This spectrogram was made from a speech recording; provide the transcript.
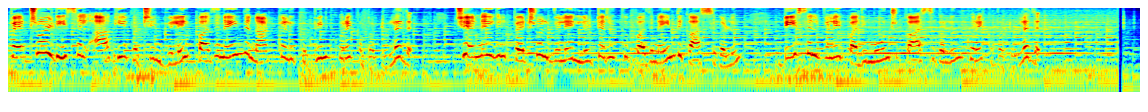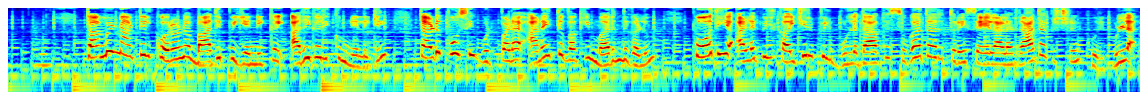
பெட்ரோல் டீசல் ஆகியவற்றின் விலை பதினைந்து நாட்களுக்கு பின் குறைக்கப்பட்டுள்ளது. சென்னையில் பெட்ரோல் விலை லிட்டருக்கு பதினைந்து காசுகளும் டீசல் விலை பதிமூன்று காசுகளும் குறைக்கப்பட்டுள்ளது. தமிழ்நாட்டில் கொரோனா பாதிப்பு எண்ணிக்கை அதிகரிக்கும் நிலையில் தடுப்பூசி உட்பட அனைத்து வகை மருந்துகளும் போதிய அளவில் கையிருப்பில் உள்ளதாக சுகாதாரத்துறை செயலாளர் ராதாகிருஷ்ணன் கூறியுள்ளார்.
